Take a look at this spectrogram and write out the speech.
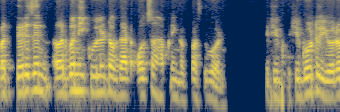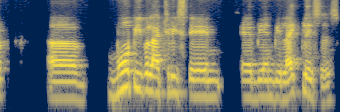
But there is an urban equivalent of that also happening across the world. If you if you go to Europe, uh, more people actually stay in Airbnb-like places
